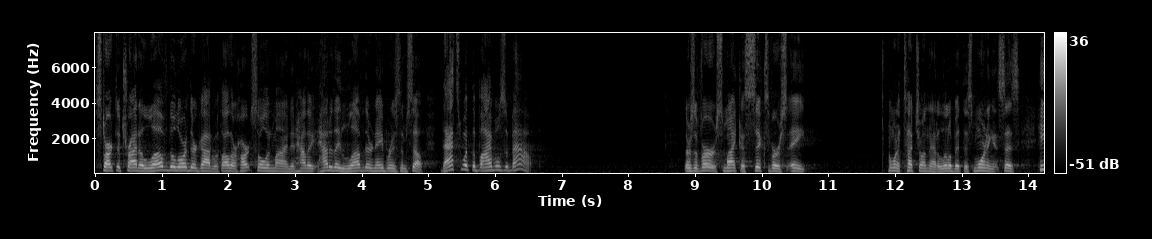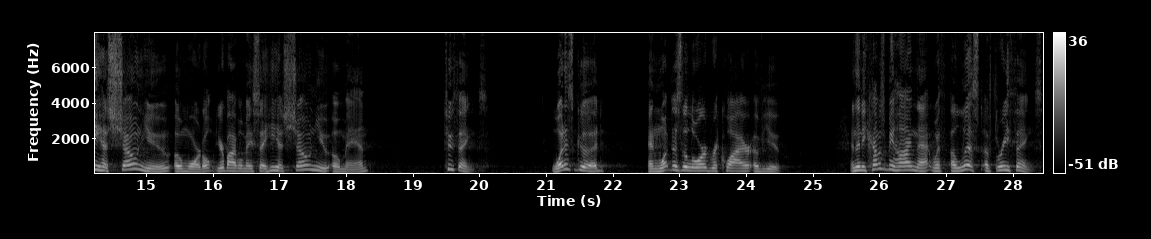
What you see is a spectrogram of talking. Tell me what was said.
start to try to love the Lord their God with all their heart, soul, and mind, and how, they, how do they love their neighbor as themselves. That's what the Bible's about. There's a verse, Micah 6, verse 8. I want to touch on that a little bit this morning. It says, He has shown you, O mortal, your Bible may say, He has shown you, O man, two things. What is good, and what does the Lord require of you? And then he comes behind that with a list of three things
